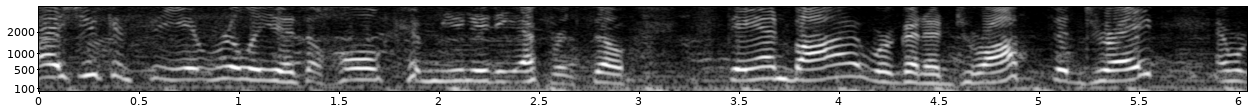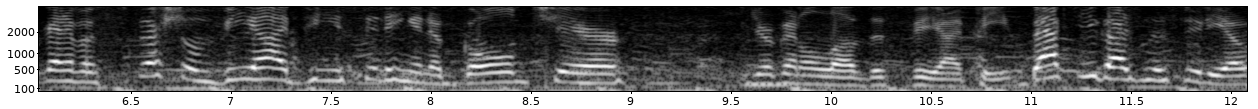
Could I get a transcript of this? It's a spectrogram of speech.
As you can see, it really is a whole community effort. So stand by. We're going to drop the drape, and we're going to have a special VIP sitting in a gold chair. You're going to love this VIP. Back to you guys in the studio.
